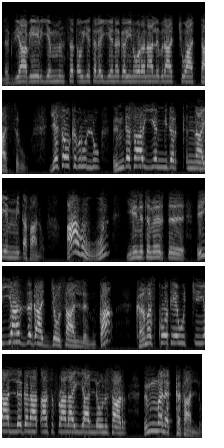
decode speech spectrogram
ለእግዚአብሔር የምንሰጠው የተለየ ነገር ይኖረናል ብላችሁ አታስቡ። የሰው ክብር ሁሉ እንደ ሳር የሚደርቅና የሚጠፋ ነው። አሁን ይህን ትምህርት እያዘጋጀው ሳለ እንኳ ከመስኮቴ ውጪ ያለ ገላጣ ስፍራ ላይ ያለውን ሳር እመለከታለሁ።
